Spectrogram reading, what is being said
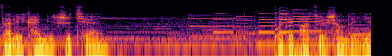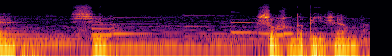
在离开你之前，我得把嘴上的烟吸了，手中的笔扔了，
